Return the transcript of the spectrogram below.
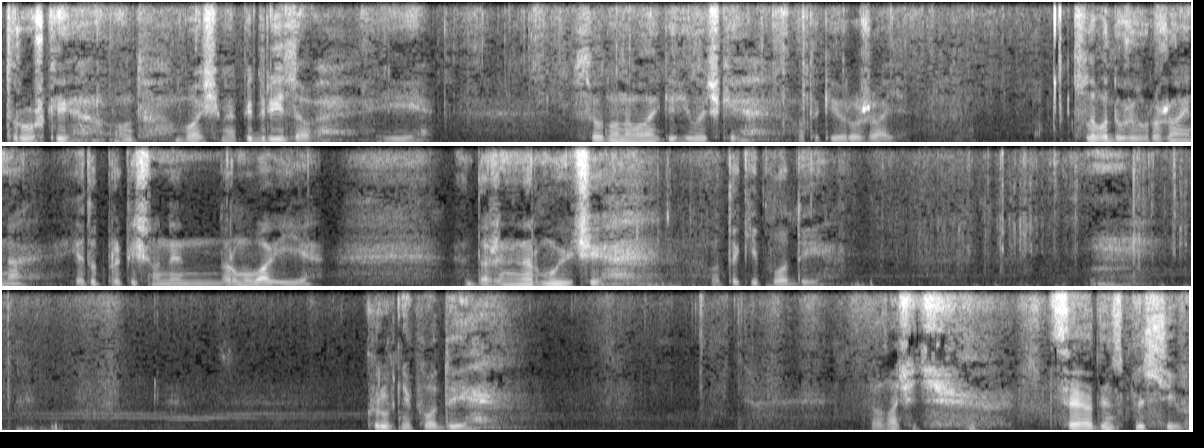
трошки, от бачимо, підрізав і все одно на маленькі гілочки отакий урожай. Слива дуже урожайна. Я тут практично не нормував її. Навіть не нормуючи отакі плоди. Крупні плоди. Значить, це один з плюсів.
